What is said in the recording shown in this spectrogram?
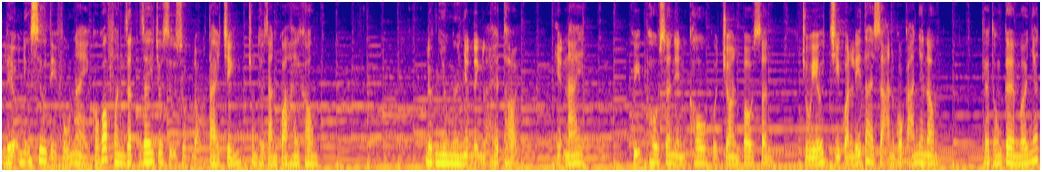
liệu những siêu tỷ phú này có góp phần giật dây cho sự sụp đổ tài chính trong thời gian qua hay không. Được nhiều người nhận định là hết thời. Hiện nay, quỹ Paulson Co của John Paulson chủ yếu chỉ quản lý tài sản của cá nhân ông. Theo thống kê mới nhất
